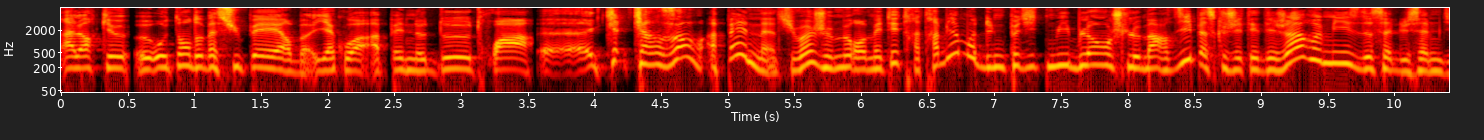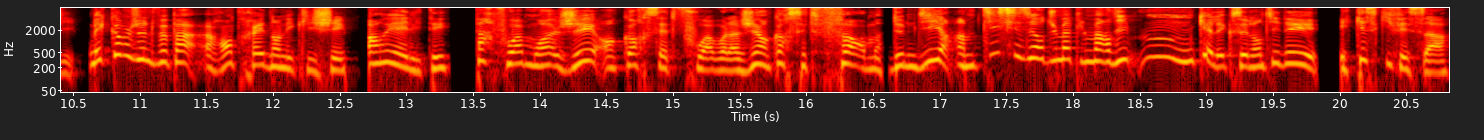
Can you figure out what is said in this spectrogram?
alors que euh, autant de ma superbe, il y a quoi? À peine 2, 3, euh, 15 ans, à peine Tu vois, je me remettais très très bien, moi, d'une petite nuit blanche le mardi, parce que j'étais déjà remise de celle du samedi. Mais comme je ne veux pas rentrer dans les clichés, en réalité, Parfois, moi, j'ai encore cette foi, voilà, j'ai encore cette forme de me dire un petit 6 heures du mat le mardi, hum, quelle excellente idée. Et qu'est-ce qui fait ça?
